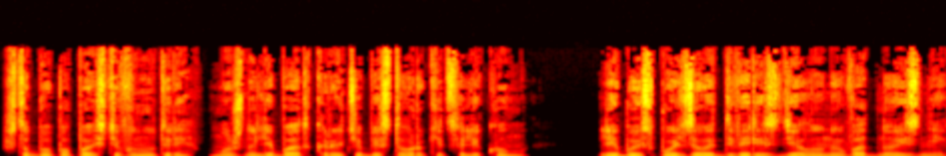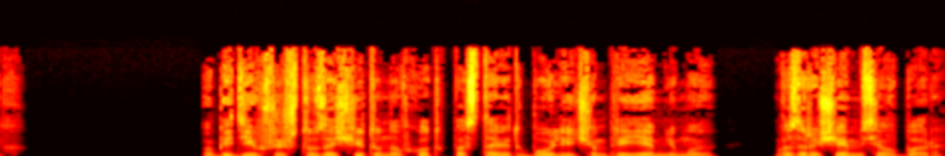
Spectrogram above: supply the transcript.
Чтобы попасть внутрь, можно либо открыть обе створки целиком, либо использовать дверь, сделанную в одной из них. Убедившись, что защиту на вход поставят более чем приемлемую, возвращаемся в бар.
